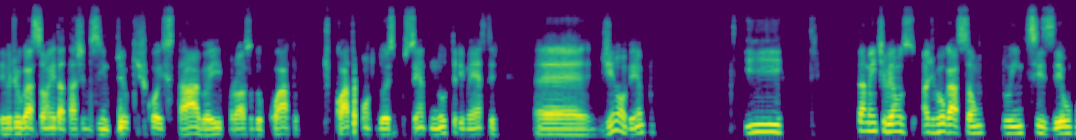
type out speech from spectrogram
teve a divulgação aí da taxa de desemprego que ficou estável aí próximo do 4 de 4,2% no trimestre é, de novembro. E também tivemos a divulgação do índice ZEU,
